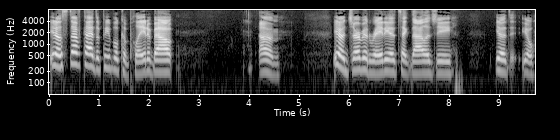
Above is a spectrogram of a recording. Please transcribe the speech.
you know, stuff kind of people complain about. Um, you know, German radio technology you know, you know,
